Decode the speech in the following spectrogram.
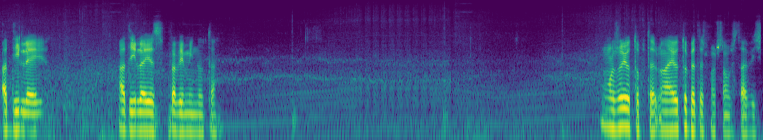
A delay... A delay jest prawie minutę. Może YouTube, te, na YouTube też można ustawić.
